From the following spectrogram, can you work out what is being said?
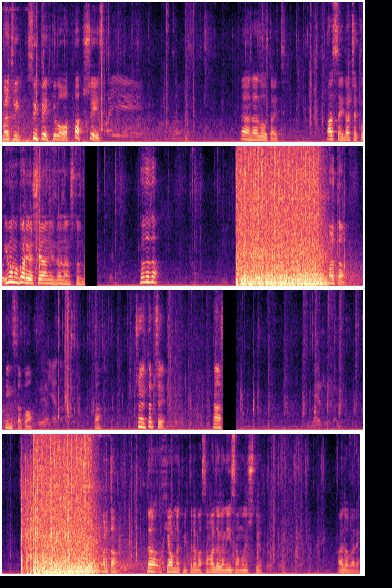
Mrtvi, svi 5 kilova, ha, 6. Evo, daj lutajte. Pa sam i dočekao. Imamo gore još jedan iz, ne znam što zbog... Da, da, da. Mrtav. Insta, pa. Pa. Čujem trče. Znaš. Mrtav. Da, helmet mi treba, sam valjda ga nisam uništio. Aj, dobar je.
